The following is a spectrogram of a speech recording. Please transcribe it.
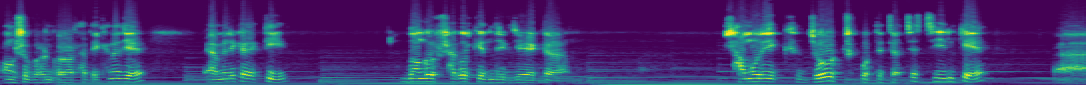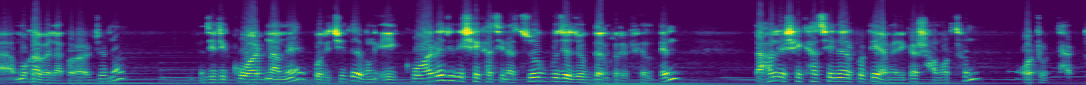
অংশগ্রহণ করা, অর্থাৎ এখানে যে আমেরিকা একটি বঙ্গোপসাগর কেন্দ্রিক যে একটা সামরিক জোট করতে চাচ্ছে চীনকে মোকাবেলা করার জন্য, যেটি কোয়াড নামে পরিচিত এবং এই কোয়াডে যদি শেখ হাসিনা চোখ বুজে যোগদান করে ফেলতেন, তাহলে শেখ হাসিনার প্রতি আমেরিকার সমর্থন অটুট থাকত।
